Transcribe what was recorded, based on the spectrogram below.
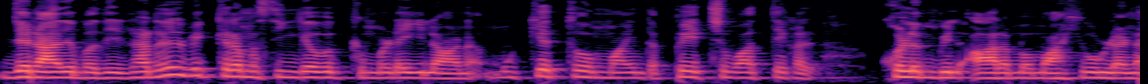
ஜனாதிபதி ரணில் விக்ரமசிங்கவுக்கும் இடையிலான முக்கியத்துவம் வாய்ந்த பேச்சுவார்த்தைகள் கொழும்பில் ஆரம்பமாகியுள்ளன.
